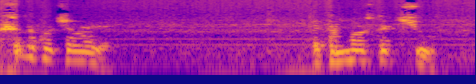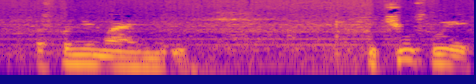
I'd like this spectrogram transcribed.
Что такое человек? Это множество чувств, воспоминаний. И чувства эти,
